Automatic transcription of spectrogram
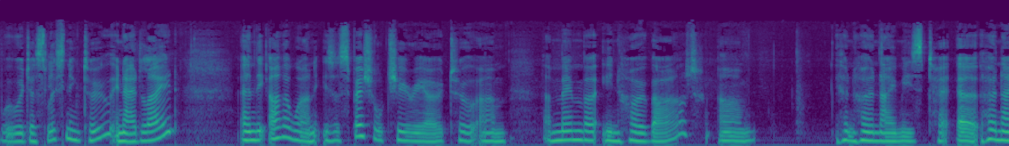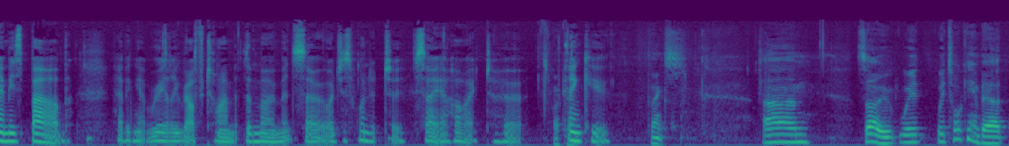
we were just listening to in Adelaide, and the other one is a special Cheerio to um, a member in Hobart. Um, and her name is Ta- uh, her name is Barb, having a really rough time at the moment. So I just wanted to say a hi to her. Okay. Thank you. Thanks. Um, so we're we're talking about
